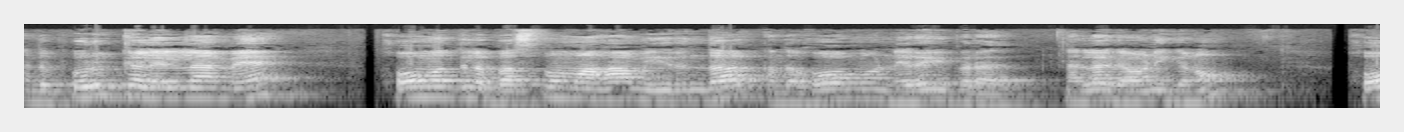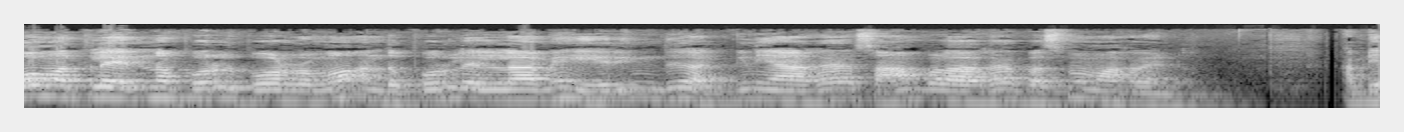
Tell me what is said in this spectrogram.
அந்த பொருட்கள் எல்லாமே ஹோமத்தில் பஸ்பமாகாமல் இருந்தால் அந்த ஹோமம் நிறைவு பெறாது. நல்லா கவனிக்கணும். ஹோமத்தில் என்ன பொருள் போடுறோமோ அந்த பொருள் எல்லாமே எரிந்து அக்னியாக சாம்பலாக பஸ்மமாக வேண்டும். அப்படி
